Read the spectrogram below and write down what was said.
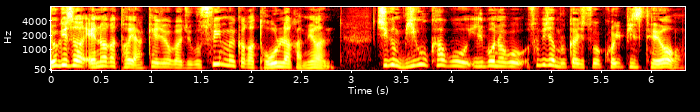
여기서 엔화가 더 약해져 가지고 수입 물가가 더 올라가면 지금 미국하고 일본하고 소비자 물가 지수가 거의 비슷해요.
